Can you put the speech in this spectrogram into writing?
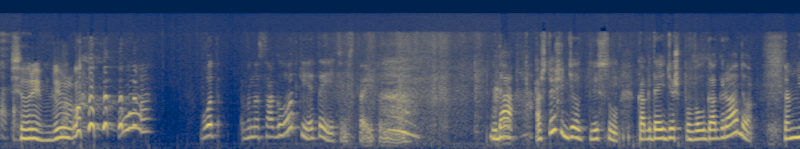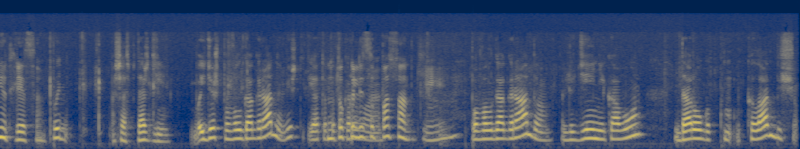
Все время лежу. О, Вот в носоглотке это этим стоит у меня. Да, а что еще делать в лесу, когда идешь по Волгограду? Там нет леса. Сейчас, подожди. Идешь по Волгограду, видишь, я тут Ну только лесопосадки. По Волгограду, людей никого, дорога к кладбищу.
